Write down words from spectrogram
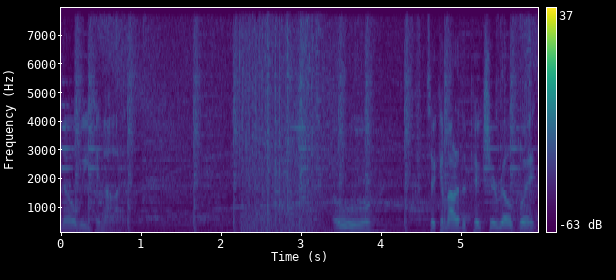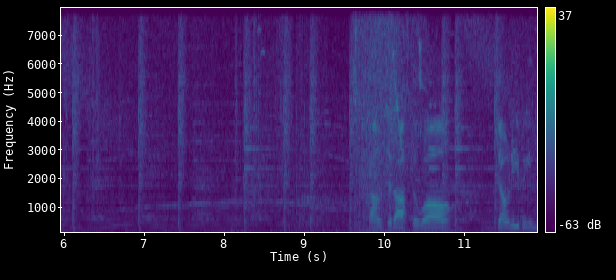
No, we cannot. Took him out of the picture real quick. Bounced it off the wall. Don't even...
